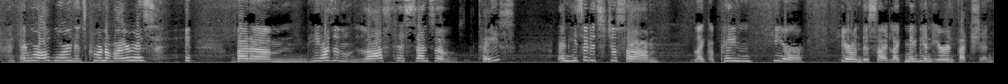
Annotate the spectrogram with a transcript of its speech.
and we're all worried it's coronavirus. but um, he hasn't lost his sense of taste, and he said it's just um, like a pain here, here on this side, like maybe an ear infection.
